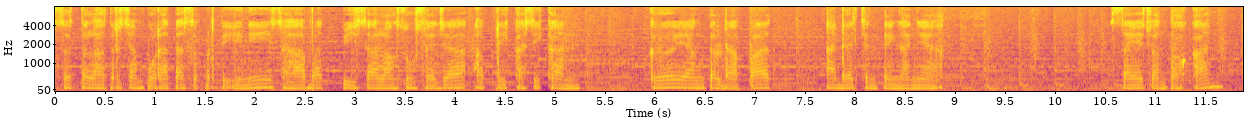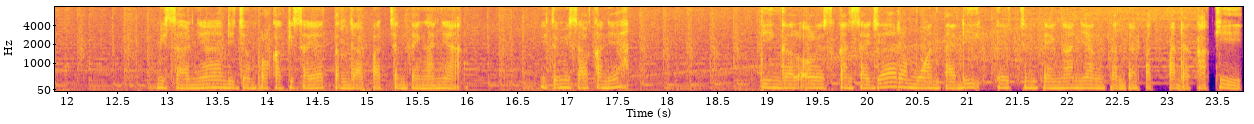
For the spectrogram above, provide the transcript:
Setelah tercampur rata seperti ini, sahabat bisa langsung saja aplikasikan ke yang terdapat ada centengannya. Saya contohkan, misalnya di jempol kaki saya terdapat centengannya. Itu misalkan ya, tinggal oleskan saja ramuan tadi ke centengan yang terdapat pada kaki.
